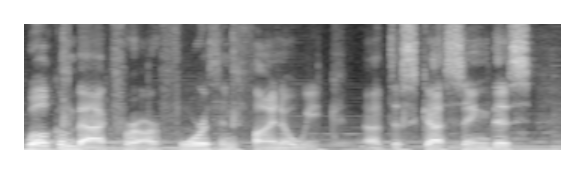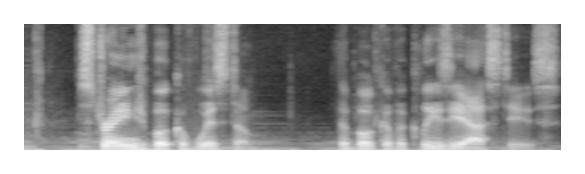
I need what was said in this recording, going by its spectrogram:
Welcome back for our fourth and final week of discussing this strange book of wisdom, the book of Ecclesiastes.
